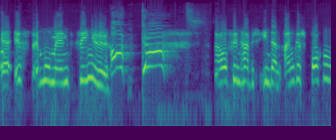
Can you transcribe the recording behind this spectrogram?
er ist im Moment Single. Oh Gott! Daraufhin habe ich ihn dann angesprochen.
